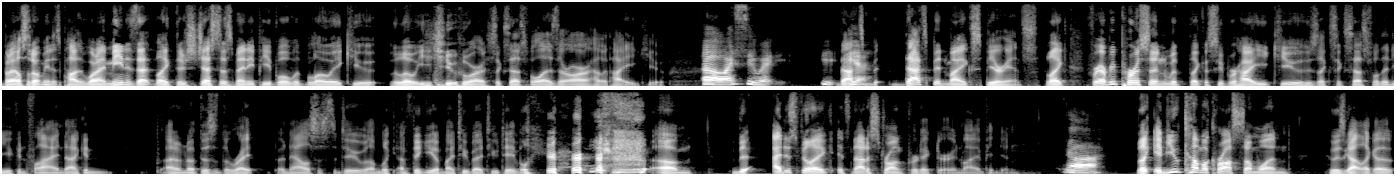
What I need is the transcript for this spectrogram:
but I also don't mean it's positive. What I mean is that like there's just as many people with low EQ low EQ who are successful as there are with high EQ. Oh, I see what. That's yeah. that's been my experience. Like for every person with like a super high EQ who's like successful that you can find, I can. I don't know if this is the right analysis to do. I'm looking. I'm thinking of my two by two table here. um, the, I just feel like it's not a strong predictor, in my opinion. Ah, Like if you come across someone who's got like a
